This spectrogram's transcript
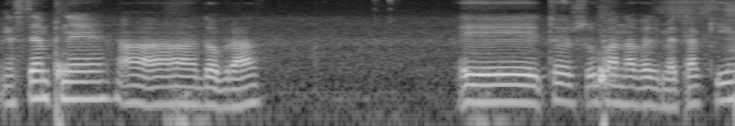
Następny, a dobra. Yy, to już u pana wezmę taki.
